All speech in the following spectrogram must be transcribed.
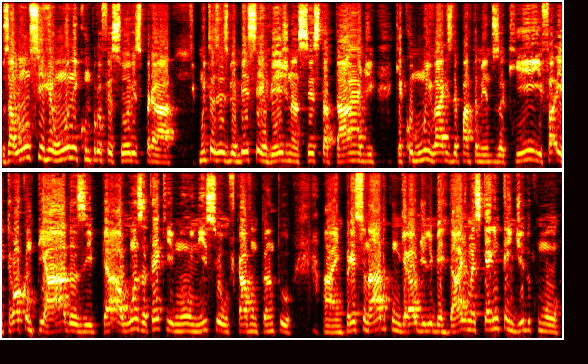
os alunos se reúnem com professores para muitas vezes beber cerveja na sexta tarde, que é comum em vários departamentos aqui, e, e trocam piadas, e algumas até que no início ficavam tanto ah, impressionados com o grau de liberdade, mas que era entendido como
